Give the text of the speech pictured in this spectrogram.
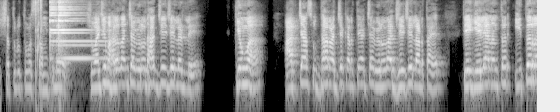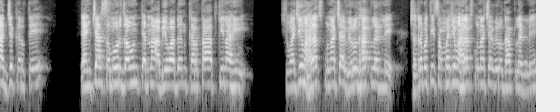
शत्रुत्व संपलं. शिवाजी महाराजांच्या विरोधात जे जे लढले किंवा आजच्या सुद्धा राज्यकर्त्याच्या विरोधात जे जे लढतायत ते गेल्यानंतर इतर राज्यकर्ते त्यांच्यासमोर जाऊन त्यांना अभिवादन करतात की नाही? शिवाजी महाराज कुणाच्या विरोधात लढले? छत्रपती संभाजी महाराज कुणाच्या विरोधात लढले?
